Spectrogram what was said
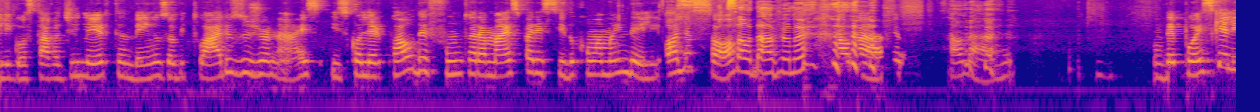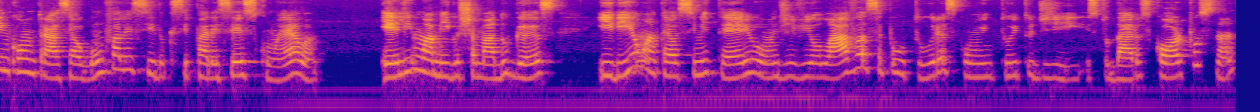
Ele gostava de ler também os obituários dos jornais e escolher qual defunto era mais parecido com a mãe dele. Olha só. Saudável, né? Saudável. saudável. Depois que ele encontrasse algum falecido que se parecesse com ela, ele e um amigo chamado Gus iriam até o cemitério onde violava as sepulturas com o intuito de estudar os corpos, né?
